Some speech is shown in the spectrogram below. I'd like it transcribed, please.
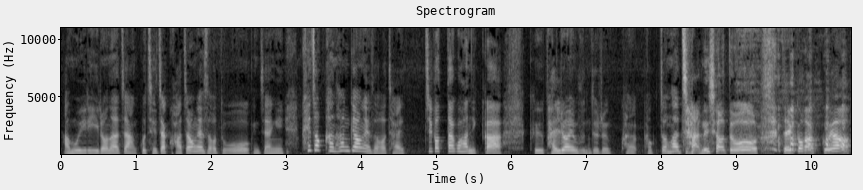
아무 일이 일어나지 않고 제작 과정에서도 굉장히 쾌적한 환경에서 잘 찍었다고 하니까 그 반려인 분들은 걱정하지 않으셔도 될 것 같고요.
